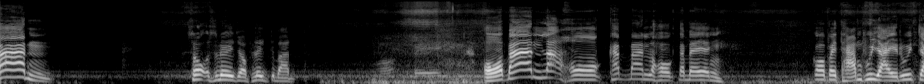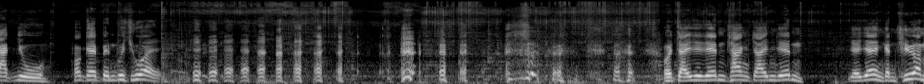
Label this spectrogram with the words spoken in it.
บ้านโซะเลยจอพลิกบัตรอ๋อบ้านละหอกครับบ้านละหอกตะแบง ก็ไปถามผู้ใหญ่รู้จักอยู่ เพราะแกเป็นผู้ช่วย โอ้ใจเย็นๆช่างใจเย็นอย่าแย่งกันเชื่อม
